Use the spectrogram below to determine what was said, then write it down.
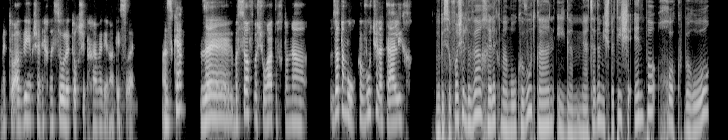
המתועבים שנכנסו לתוך שטחי מדינת ישראל. אז כן, זה בסוף, בשורה התחתונה, זאת המורכבות של התהליך. ובסופו של דבר, חלק מהמורכבות כאן היא גם מהצד המשפטי, שאין פה חוק ברור,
